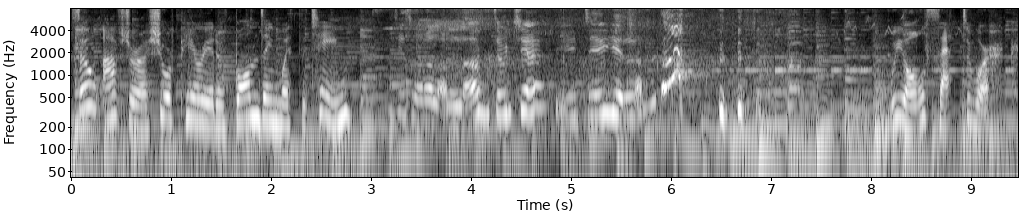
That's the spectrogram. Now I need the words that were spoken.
So, after a short period of bonding with the team, You just want a lot of love, don't you? You do, you love it. we all set to work.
